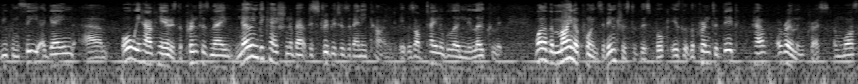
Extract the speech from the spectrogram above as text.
You can see again, um, all we have here is the printer's name, no indication about distributors of any kind. It was obtainable only locally. One of the minor points of interest of this book is that the printer did have a rolling press and was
